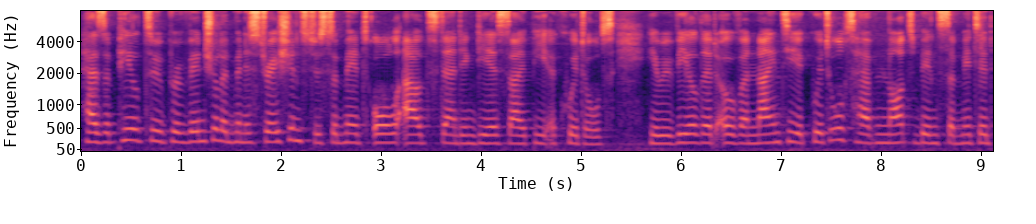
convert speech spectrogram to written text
has appealed to provincial administrations to submit all outstanding DSIP acquittals. He revealed that over 90 acquittals have not been submitted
